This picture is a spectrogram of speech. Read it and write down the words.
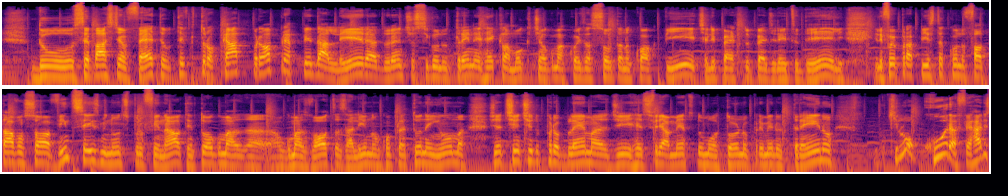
do Sebastian Vettel. Teve que trocar a própria pedaleira durante o segundo treino. Ele reclamou que tinha alguma coisa solta no cockpit, ali perto do pé direito dele. Ele foi para a pista quando faltavam só 26 minutos para o final, tentou algumas, algumas voltas ali, não completou nenhuma. Já tinha tido problema de resfriamento do motor no primeiro treino. Que loucura! A Ferrari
